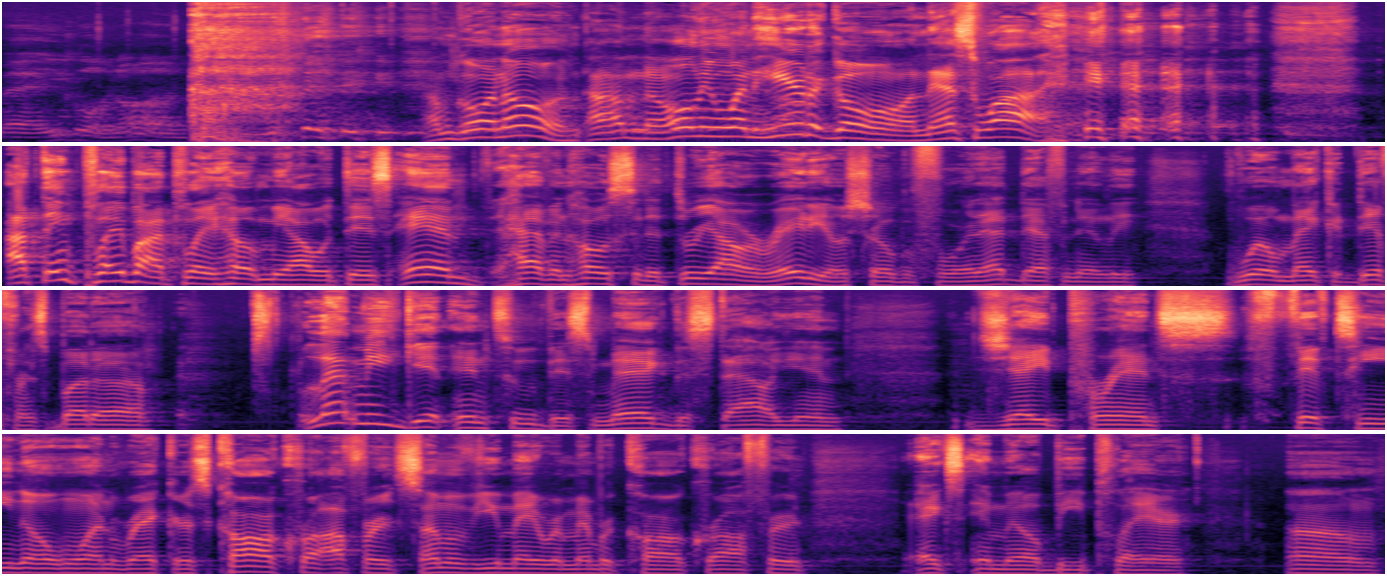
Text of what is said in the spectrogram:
Man, you going on? I'm going on. I'm the only one here to go on. That's why. I think play by play helped me out with this, and having hosted a three hour radio show before, that definitely will make a difference. But uh, let me get into this Meg Thee Stallion, J. Prince, 1501 Records, Carl Crawford. Some of you may remember Carl Crawford, ex MLB player. Um,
